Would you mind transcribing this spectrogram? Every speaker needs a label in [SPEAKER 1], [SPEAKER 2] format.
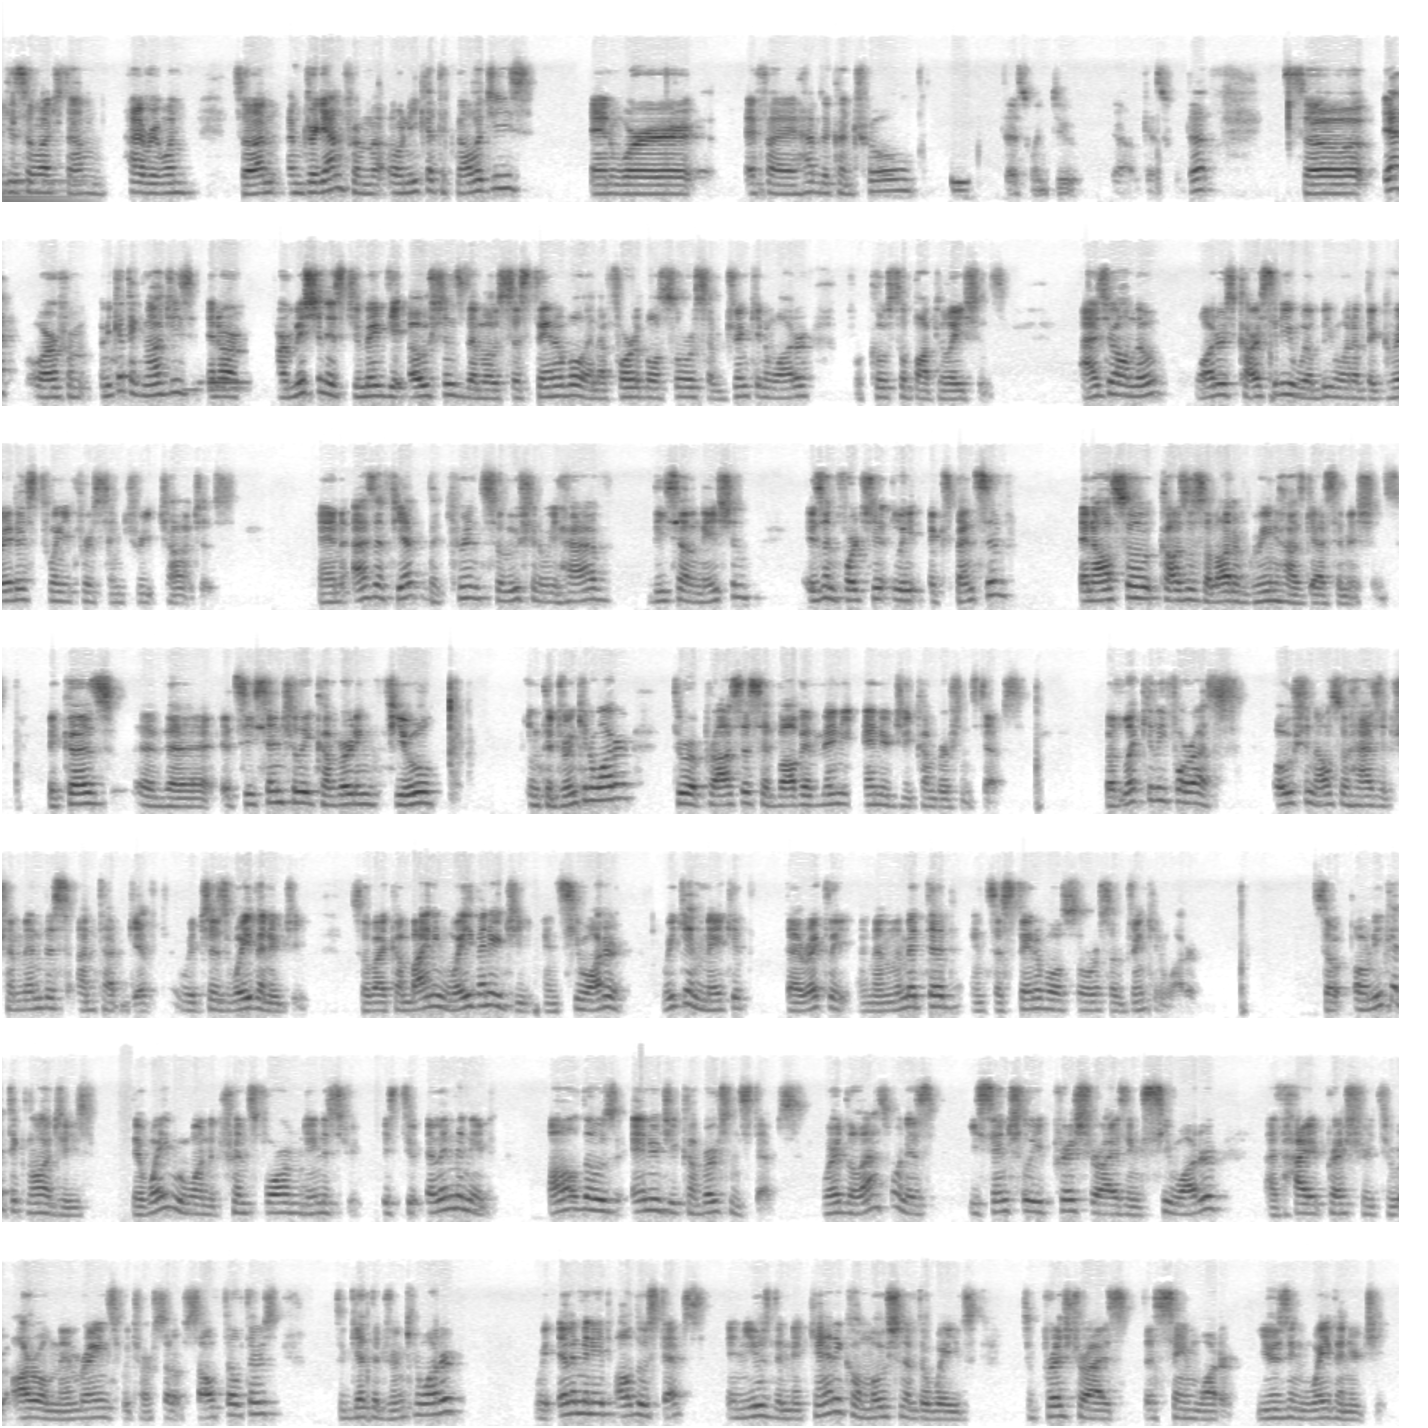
[SPEAKER 1] Thank you so much, Tom. Hi, everyone. So I'm, I'm Dragan from Oneka Technologies, and we're, if I have the control, this one too, yeah, I guess with that. So yeah, we're from Oneka Technologies, and our, our mission is to make the oceans the most sustainable and affordable source of drinking water for coastal populations. As you all know, water scarcity will be one of the greatest 21st century challenges. And as of yet, the current solution we have, desalination, is unfortunately expensive and also causes a lot of greenhouse gas emissions because uh, the, it's essentially converting fuel into drinking water through a process involving many energy conversion steps. But luckily for us, ocean also has a tremendous untapped gift, which is wave energy. So by combining wave energy and seawater, we can make it directly an unlimited and sustainable source of drinking water. So Oneka Technologies the way we want to transform the industry is to eliminate all those energy conversion steps, where the last one is essentially pressurizing seawater at high pressure through RO membranes, which are sort of salt filters, to get the drinking water. We eliminate all those steps and use the mechanical motion of the waves to pressurize the same water using wave energy.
